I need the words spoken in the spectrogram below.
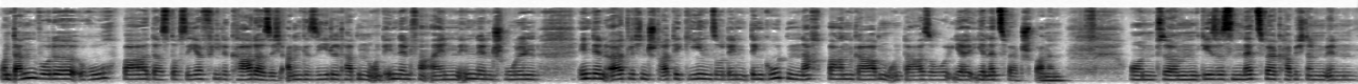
Und dann wurde ruchbar, dass doch sehr viele Kader sich angesiedelt hatten und in den Vereinen, in den Schulen, in den örtlichen Strategien so den, den guten Nachbarn gaben und da so ihr, ihr Netzwerk spannen. Und ähm, dieses Netzwerk habe ich dann in,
